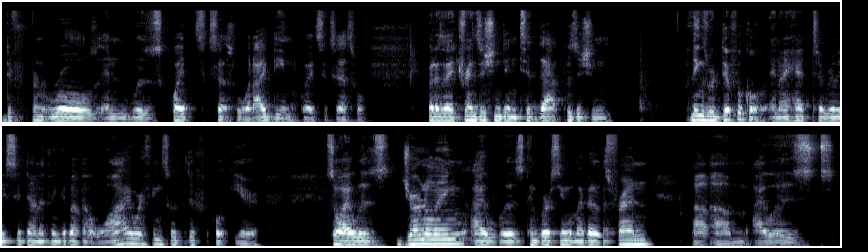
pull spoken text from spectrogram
different roles, and was quite successful, what I deemed quite successful. But as I transitioned into that position, things were difficult. And I had to really sit down and think about why were things so difficult here? So I was journaling, I was conversing with my best friend, um, I was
